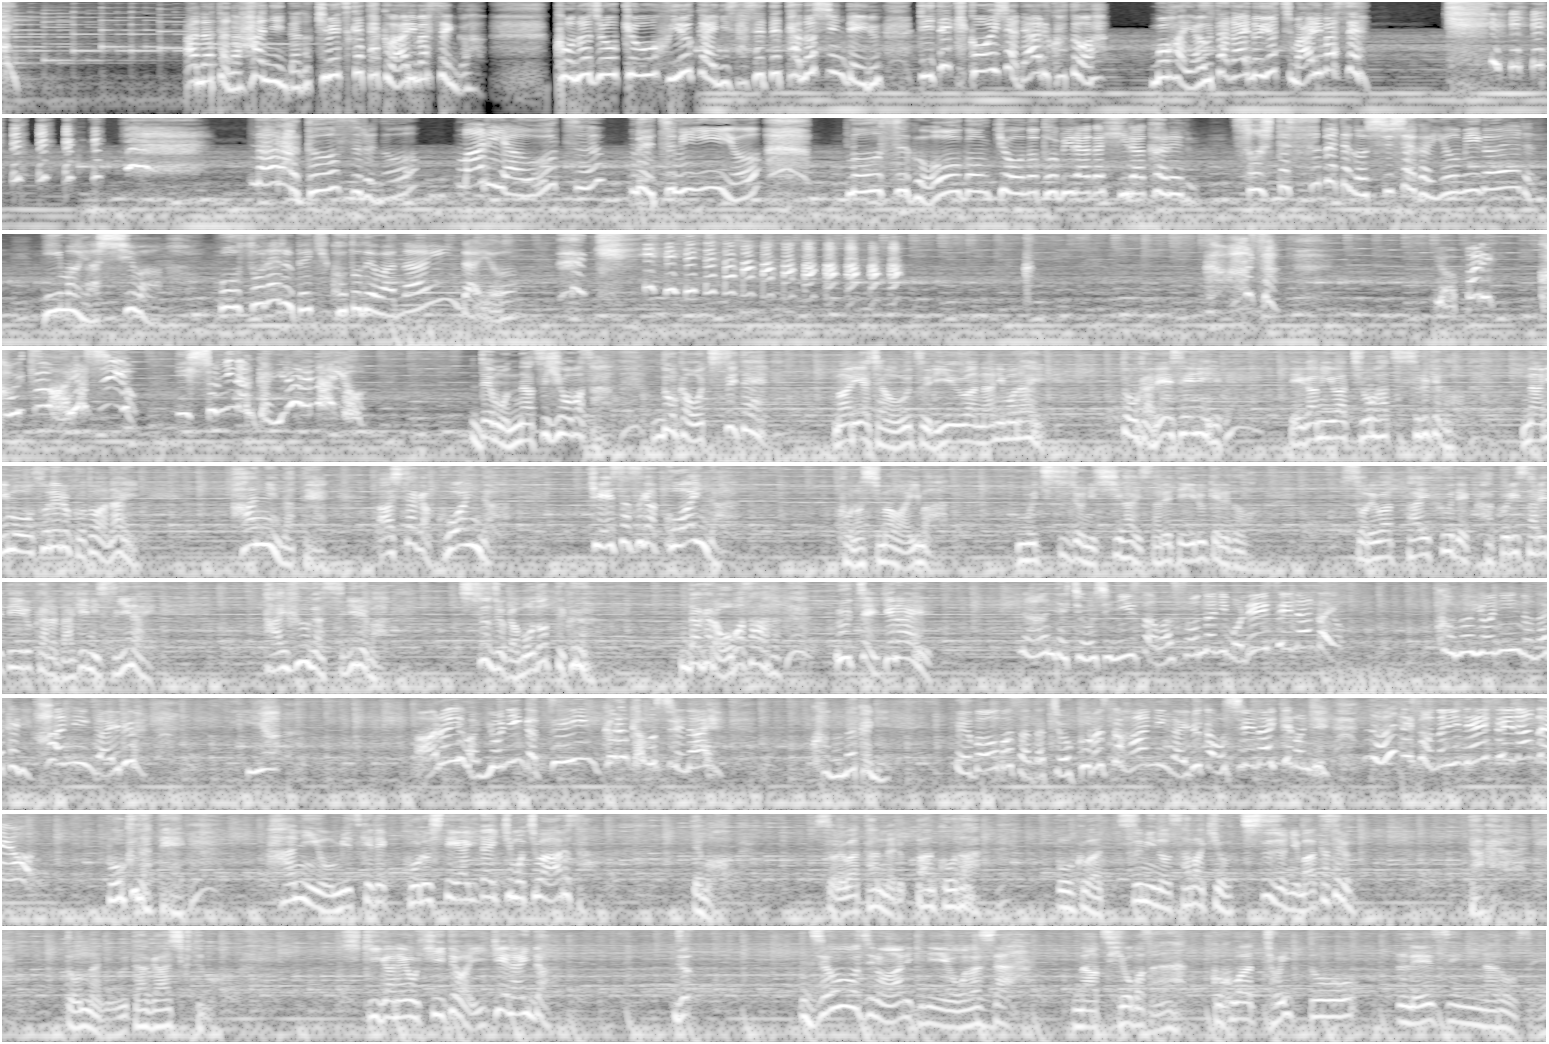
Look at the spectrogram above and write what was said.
あなたが犯人だと決めつけたくはありませんが、この状況を不愉快にさせて楽しんでいる利的行為者であることは、もはや疑いの余地もありません。ならどうするの？マリアを撃つ？別にいいよ。もうすぐ黄金鏡の扉が開かれる。そして全ての死者が蘇る。今や死は恐れるべきことではないんだよ。やっぱりこいつは怪しいよ。一緒になんかいられないよ。でも夏日おばさんどうか落ち着いて。マリアちゃんを撃つ理由は何もない。どうか冷静に。手紙は挑発するけど何も恐れることはない。犯人だって明日が怖いんだ。警察が怖いんだ。この島は今無秩序に支配されているけれどそれは台風で隔離されているからだけに過ぎない。台風が過ぎれば秩序が戻ってくる。だからおばさん撃っちゃいけない。なんでジョージ兄さんはそんなにも冷静なんだよ。この4人の中に犯人がいる。いやあるいは4人が全員来るかもしれない。この中にエヴァおばさんたちを殺した犯人がいるかもしれないってのになんでそんなに冷静なんだよ。僕だって犯人を見つけて殺してやりたい気持ちはあるさ。でもそれは単なる蛮行だ。僕は罪の裁きを秩序に任せるどんなに疑わしくても引き金を引いてはいけないんだ。ジョジョージの兄貴に同じだ。夏日おばさんここはちょいと冷静になろうぜ。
